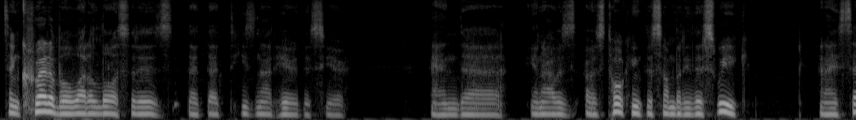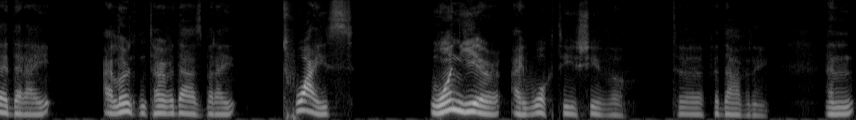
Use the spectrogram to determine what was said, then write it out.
it's incredible what a loss it is that that he's not here this year. And uh, you know, I was I was talking to somebody this week, and I said that I I learned in Torah Vodaas, but I twice, one year I walked to yeshiva to for davening, and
